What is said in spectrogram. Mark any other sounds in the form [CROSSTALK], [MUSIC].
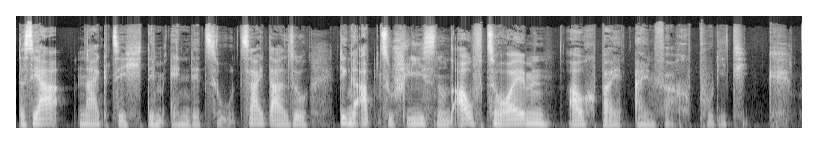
Das Jahr neigt sich dem Ende zu. Zeit also, Dinge abzuschließen und aufzuräumen, auch bei Einfach Politik.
